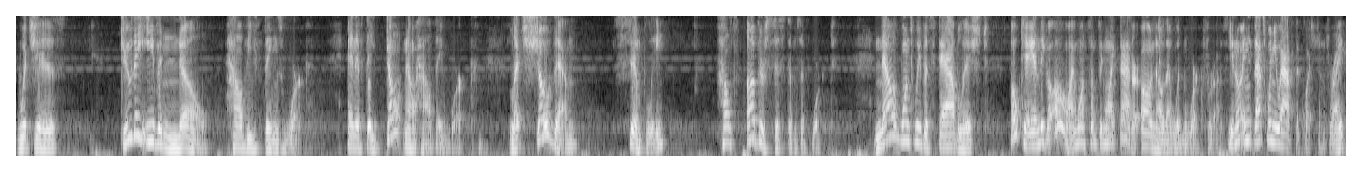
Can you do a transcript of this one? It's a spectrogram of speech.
which is, do they even know how these things work? And if they don't know how they work, let's show them simply how other systems have worked. Now, once we've established, okay, and they go, oh, I want something like that, or oh, no, that wouldn't work for us. You know, and that's when you ask the questions, right?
